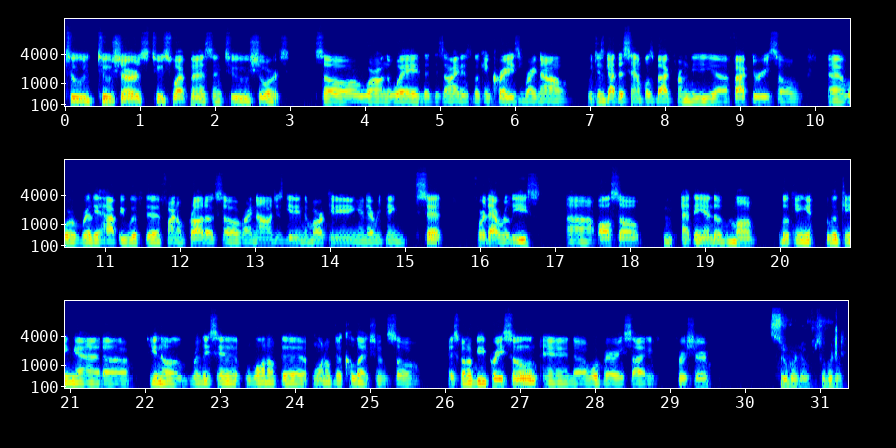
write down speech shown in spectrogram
two two shirts, two sweatpants, and two shorts. So we're on the way. The design is looking crazy right now. We just got the samples back from the uh, factory, so we're really happy with the final product. So right now, just getting the marketing and everything set for that release. Uh, also, at the end of the month, looking at looking at uh, you know, releasing one of the one of the collections. So it's gonna be pretty soon, and uh, we're very excited for sure. Super dope, super dope.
